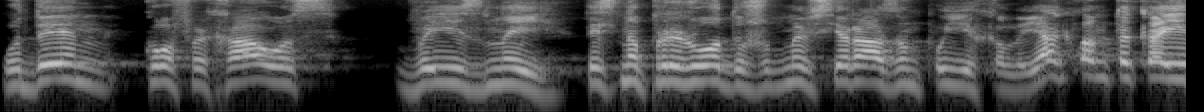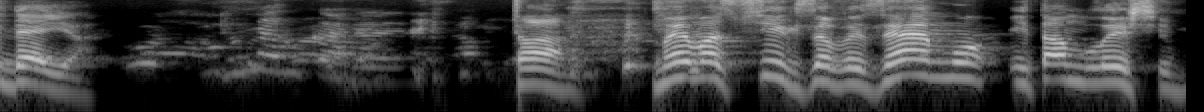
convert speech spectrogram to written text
один кофе-хаус виїзний, десь на природу, щоб ми всі разом поїхали. Як вам така ідея? Так, ми вас всіх завеземо і там лишимо.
